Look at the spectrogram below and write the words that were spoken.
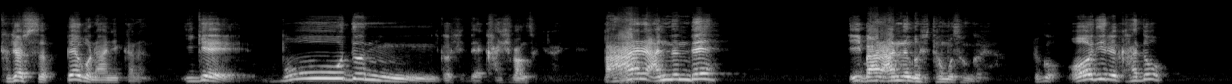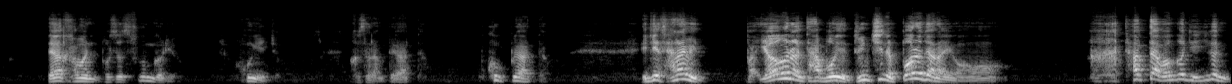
교자에서 빼고 나니까는 이게 모든 것이 내 가시방석이라. 말 않는데 이말 않는 것이 더 무서운 거야. 그리고 어디를 가도 내가 가면 벌써 수근거려. 홍이죠. 그 사람 빼왔다고. 쿡 빼왔다고. 이게 사람이 영어는 다 뭐예요. 눈치는 뻔하잖아요. 아, 답답한 거지. 이건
